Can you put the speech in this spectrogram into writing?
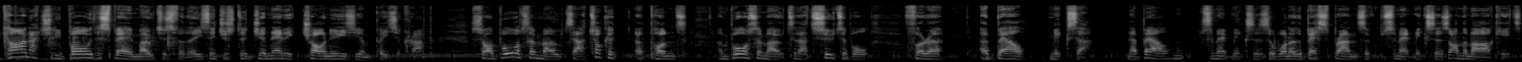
can't actually buy the spare motors for these. They're just a generic Chinesian piece of crap. So I bought a motor, I took a, a punt and bought a motor that's suitable for a, a Belle mixer. Now Belle cement mixers are one of the best brands of cement mixers on the market.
